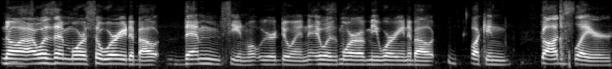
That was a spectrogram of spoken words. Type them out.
no, I wasn't more so worried about them seeing what we were doing. It was more of me worrying about fucking Godslayer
